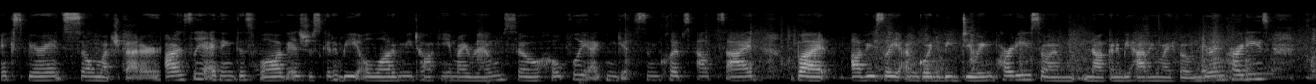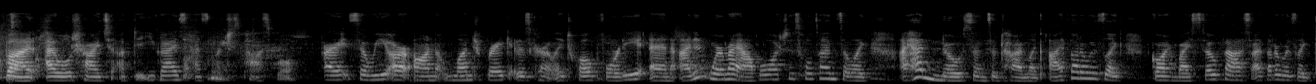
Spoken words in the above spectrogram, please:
experience so much better. Honestly, I think this vlog is just gonna be a lot of me talking in my room, so hopefully I can get some clips outside, but obviously I'm going to be doing parties, so I'm not gonna be having my phone during parties, but I will try to update you guys as much as possible. Alright, so we are on lunch break. It is currently 12.40 and I didn't wear my Apple Watch this whole time, so like I had no sense of time. Like I thought it was like going by so fast. I thought it was like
